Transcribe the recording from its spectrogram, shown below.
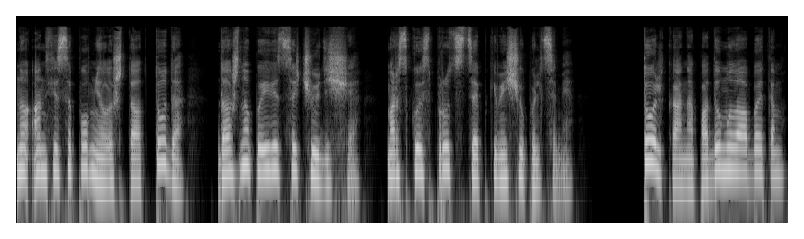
Но Анфиса помнила, что оттуда должно появиться чудище, морской спрут с цепкими щупальцами. Только она подумала об этом,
